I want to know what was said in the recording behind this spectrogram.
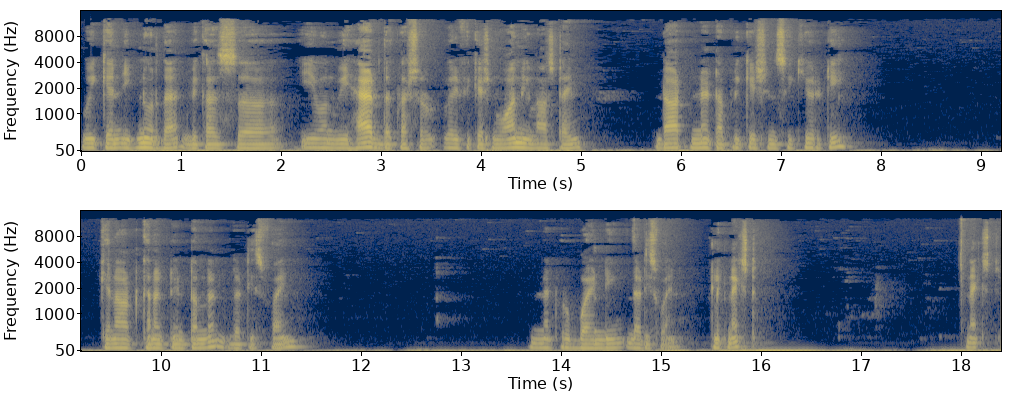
We can ignore that because uh, even we had the cluster verification warning last time .NET application security cannot connect to internet. That is fine. Network binding that is fine. Click next. Next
